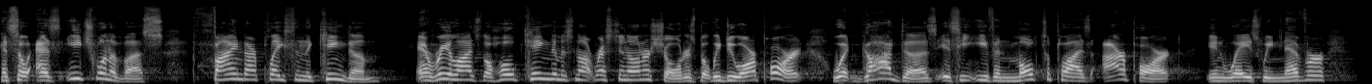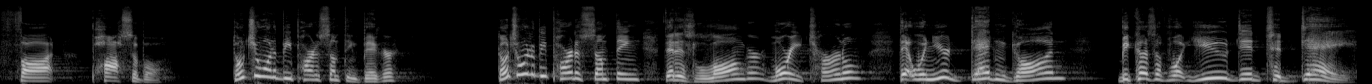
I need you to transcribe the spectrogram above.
And so, as each one of us find our place in the kingdom and realize the whole kingdom is not resting on our shoulders, but we do our part, what God does is He even multiplies our part in ways we never thought possible. Don't you want to be part of something bigger? Don't you want to be part of something that is longer, more eternal? That when you're dead and gone, because of what you did today,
